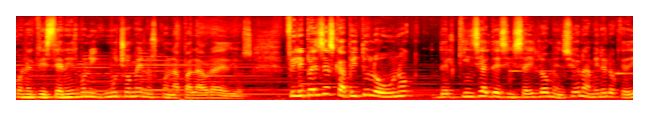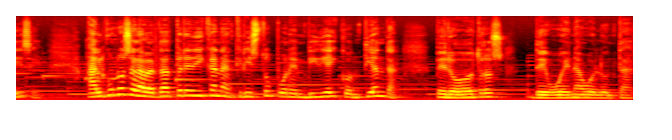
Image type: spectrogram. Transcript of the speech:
con el cristianismo, ni mucho menos con la palabra de Dios. Filipenses capítulo 1, del 15 al 16 lo menciona, mire lo que dice. Algunos a la verdad predican a Cristo por envidia y contienda, pero otros de buena voluntad.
